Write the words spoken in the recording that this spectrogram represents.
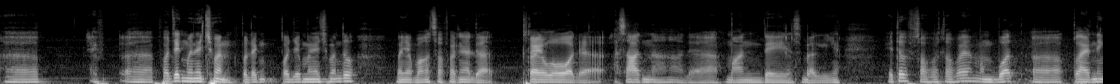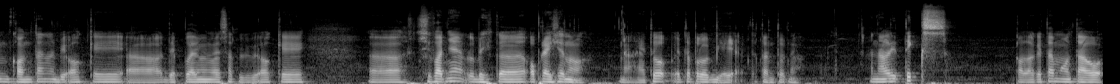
Uh, uh, project management. Project project management tuh banyak banget softwarenya. Ada Trello ada Asana ada Monday dan sebagainya itu software-software yang membuat uh, planning konten lebih oke okay, uh, deployment website lebih oke okay, uh, sifatnya lebih ke operational nah itu itu perlu biaya tertentu nih analytics kalau kita mau tahu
